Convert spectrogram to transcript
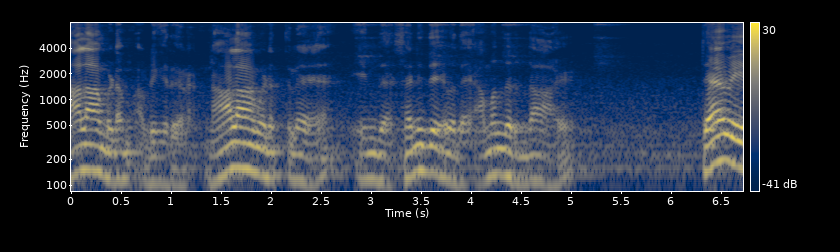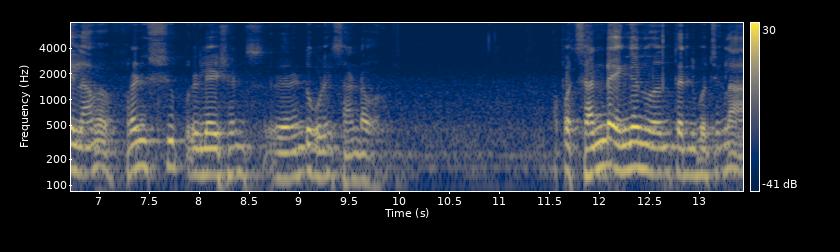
நாலாம் இடம் அப்படிங்கிறார். நாலாம் இடத்துல இந்த சனி தேவதை அமர்ந்திருந்தால் தேவையில்லாமல் ஃப்ரெண்ட்ஷிப் ரிலேஷன்ஸ் ரெண்டு கூடயும் சண்டை வரும். அப்போ சண்டை எங்கேருந்து வருதுன்னு தெரிஞ்சு போச்சுங்களா?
